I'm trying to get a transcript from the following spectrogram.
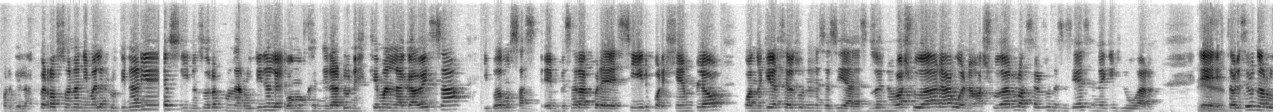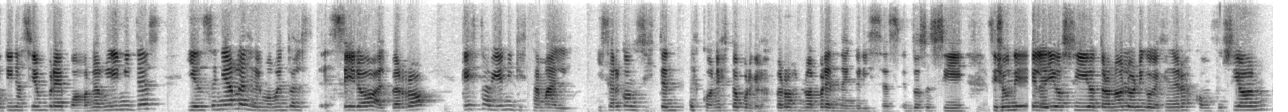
porque los perros son animales rutinarios y nosotros con la rutina le podemos generar un esquema en la cabeza y podemos empezar a predecir, por ejemplo, cuando quiere hacer sus necesidades. Entonces nos va a ayudar a, bueno, ayudarlo a hacer sus necesidades en X lugar. Eh, establecer una rutina siempre, poner límites y enseñarle desde el momento cero al perro qué está bien y qué está mal. Y ser consistentes con esto porque los perros no aprenden grises. Entonces, si, si yo un día le digo sí, otro no, lo único que genera es confusión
